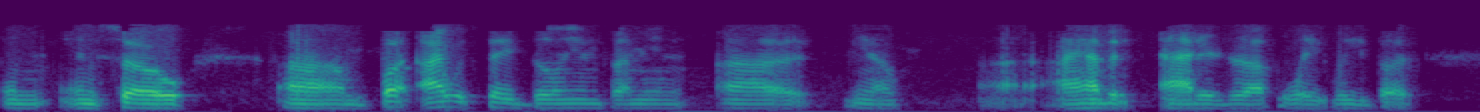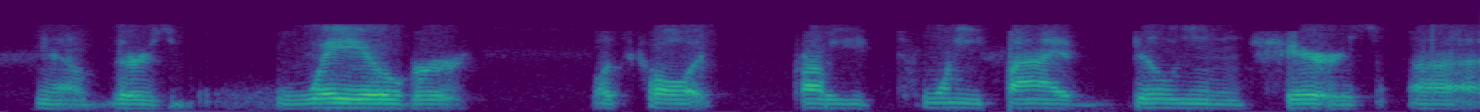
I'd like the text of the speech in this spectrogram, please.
and and so, um, but I would say billions. I mean, uh, you know, uh, I haven't added it up lately, but you know, there's way over, let's call it probably 25 billion shares uh,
